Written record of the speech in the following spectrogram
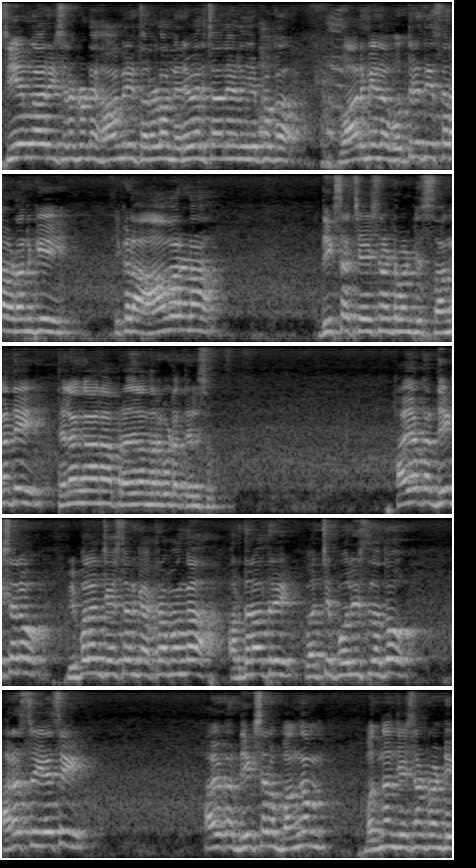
సీఎం గారు ఇచ్చినటువంటి హామీని త్వరలో నెరవేర్చాలి అని చెప్పి ఒక వారి మీద ఒత్తిడి తీసుకురావడానికి ఇక్కడ ఆమరణ దీక్ష చేసినటువంటి సంగతి తెలంగాణ ప్రజలందరూ కూడా తెలుసు. ఆ యొక్క దీక్షను విఫలం చేయడానికి అక్రమంగా అర్ధరాత్రి వచ్చి పోలీసులతో అరెస్టు చేసి ఆ యొక్క దీక్షను భంగం భగ్నం చేసినటువంటి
